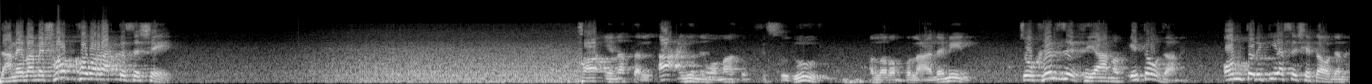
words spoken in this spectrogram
ডানে বামে সব খবর রাখতেছে সে। চোখের যে খিয়ানত, এটাও জানে। অন্তরে কি আছে সেটাও জানে।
